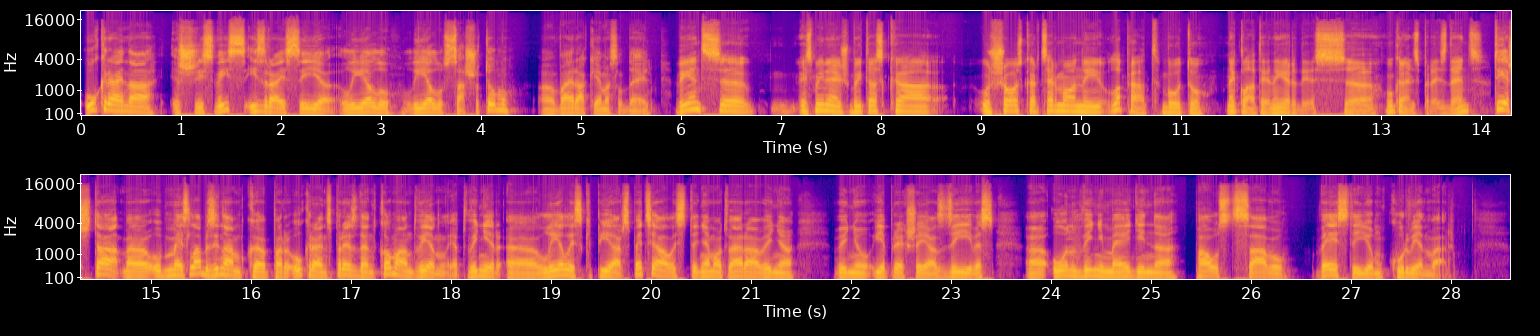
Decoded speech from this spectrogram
Ukrainā šis viss izraisīja lielu, lielu sašutumu vairāku iemeslu dēļ. Viens, es minēšu, bija tas, ka uz šo Oskaru ceremoniju labprāt būtu neklātienē ieradies uh, Ukraiņas prezidents. Tieši tā, uh, mēs labi zinām par Ukraiņas prezidenta komandu vienu lietu. Viņi ir uh, lieliski PR speciālisti, ņemot vērā viņa, viņu iepriekšējās dzīves, uh, un viņi mēģina paust savu vēstījumu, kur vien var.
